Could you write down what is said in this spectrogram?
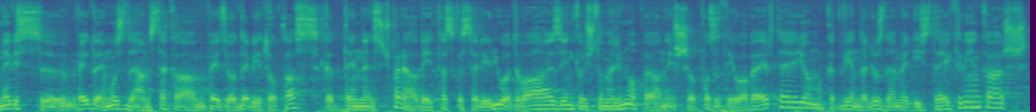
nevis eh, veidojam uzdevumus tā kā beidzot 9. klasi, kad tendences parādīja tas, kas arī ļoti vāji zina, ka viņš tomēr ir nopelnījis šo pozitīvo vērtējumu, kad viena daļa uzdevumu ir izteikti vienkārši.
